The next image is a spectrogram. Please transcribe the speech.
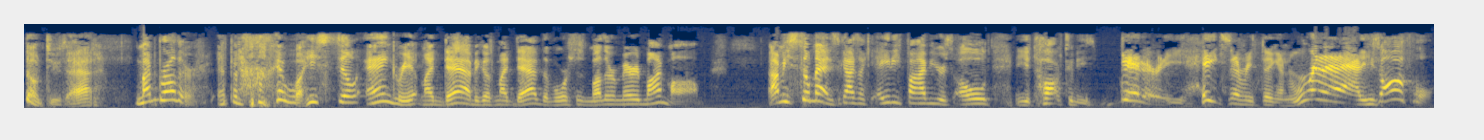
Don't do that. My brother up in Iowa, he's still angry at my dad because my dad divorced his mother and married my mom. I mean, he's still mad. This guy's like 85 years old, and you talk to him, he's bitter, and he hates everything, and rah, he's awful.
